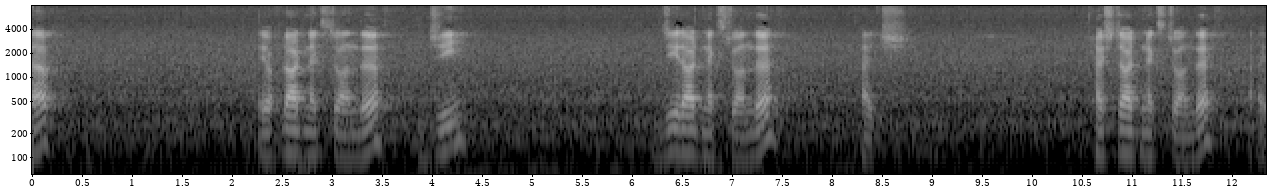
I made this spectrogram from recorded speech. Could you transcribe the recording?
எஃப் எஃப் டாட் நெக்ஸ்ட் வந்து ஜி ஜி டாட் நெக்ஸ்ட் வந்து ஹச் ஹச் டாட் நெக்ஸ்ட் வந்து ஐ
